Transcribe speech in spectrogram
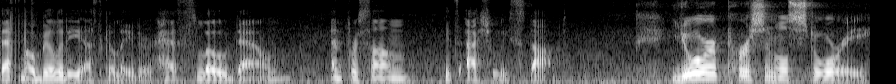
that mobility escalator has slowed down, and for some, it's actually stopped. Your personal story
